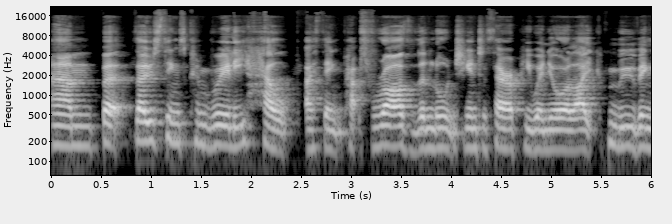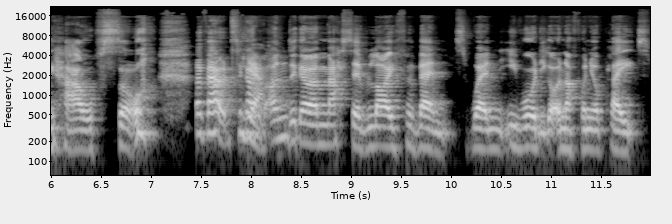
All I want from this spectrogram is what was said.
um, but those things can really help, I think, perhaps rather than launching into therapy when you're like moving house or about to yeah. undergo a massive life event when you've already got enough on your plate.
